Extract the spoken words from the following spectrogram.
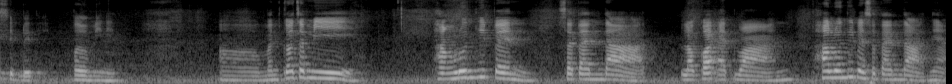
20 ลิตร per minute เอ่อมันก็จะมีทั้งรุ่นที่เป็น standard แล้วก็ advanced ถ้ารุ่นที่เป็น standard เนี่ย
